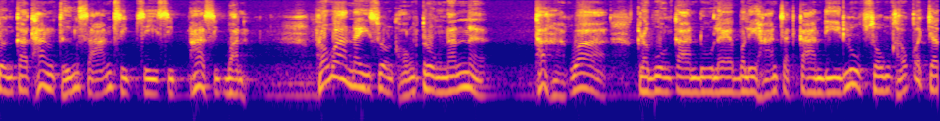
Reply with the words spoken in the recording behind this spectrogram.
จนกระทั่งถึง 30 40 50 วัน เพราะว่าในส่วนของตรงนั้นน่ะถ้าหากว่ากระบวนการดูแลบริหารจัดการดีรูปทรงเขาก็จะ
